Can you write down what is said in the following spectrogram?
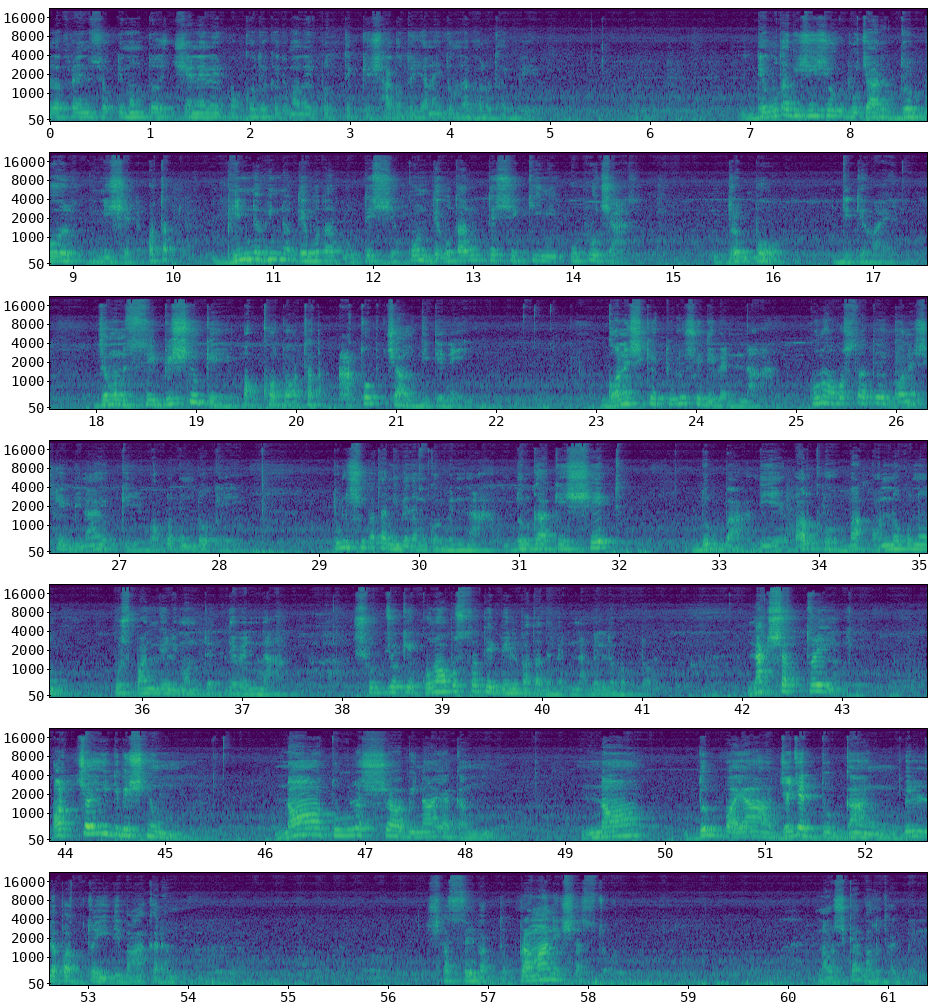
Hello friends শক্তিমন্ত চ্যানেলের পক্ষ থেকে তোমাদের প্রত্যেককে স্বাগত জানাই, তোমরা ভালো থাকবে। দেবতা বিশেষ উপচার দ্রব্য নিষেধ, অর্থাৎ ভিন্ন ভিন্ন দেবতার উদ্দেশ্যে, কোন দেবতার উদ্দেশ্যে কী উপচার দ্রব্য দিতে হয়? যেমন শ্রী বিষ্ণুকে অক্ষত, অর্থাৎ আতপ চাল দিতে নেই। গণেশকে তুলসী দিবেন না। কোনো অবস্থাতে গণেশকে, বিনায়ককে, বক্রতুণ্ডকে তুলসী পাতা নিবেদন করবেন না। দুর্গাকে শ্বেত দুব্বা দিয়ে অর্ঘ্য বা অন্য কোনো পুষ্পাঞ্জলি মন্ত্রে দেবেন না। সূর্যকে কোনো অবস্থাতে বেলপাতা দেবেন না, বেল্লভক্ত। নক্ষত্রই অর্চয়িত বিষ্ণু ন তুলস্য বিনায়কম ন দুর্বয়া যজত দুর্গাং বিল্লপত্রই দিবাকরম। শাস্ত্রের বাক্য প্রামাণিক শাস্ত্র। নমস্কার ভালো থাকবেন।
